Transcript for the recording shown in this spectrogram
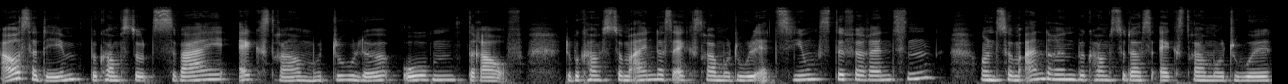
Außerdem bekommst du zwei extra Module oben drauf. Du bekommst zum einen das extra Modul Erziehungsdifferenzen und zum anderen bekommst du das extra Modul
